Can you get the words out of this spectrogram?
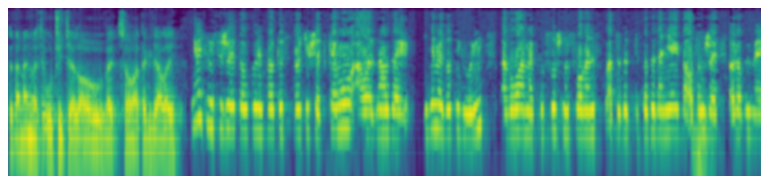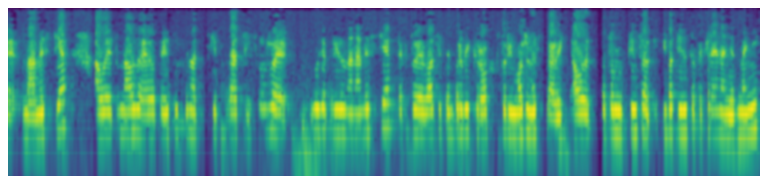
teda menujete učiteľov, vedcov a tak ďalej? Nemyslím si, že je to úplne protest proti všetkému, ale naozaj ideme do tých ulic a voláme poslušnú Slovensku. A to, to, to, teda nie je iba o tom, že robíme námestia, ale je to naozaj aj o tej systematickej práci. To, že ľudia prídu na námestie, tak to je vlastne ten prvý krok, ktorý môžeme spraviť. Ale potom tým sa, iba tým sa tá krajina nezmení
